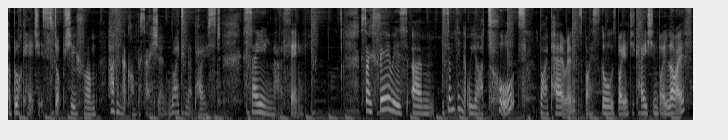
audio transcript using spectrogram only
a blockage. It stops you from having that conversation, writing that post, saying that thing. So, fear is um, something that we are taught by parents, by schools, by education, by life,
